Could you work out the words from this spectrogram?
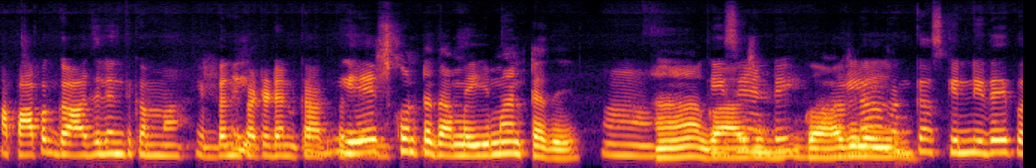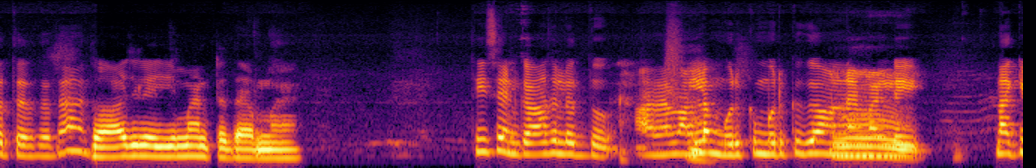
ఆ పాపకు గాజులు ఎందుకమ్మా? ఇబ్బంది పెట్టడానికి వేసుకుంటది అమ్మ వేయమంటది. గాజులు ఇంకా స్కిన్ ఇదైపోతుంది కదా. గాజులు వేయమంటది అమ్మ తీసేయండి గాజులు వద్దు అవి మళ్ళీ మురికి మురికిగా ఉన్నాయి మళ్ళీ. నాకు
